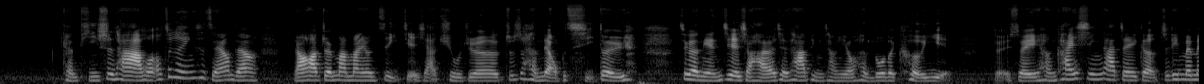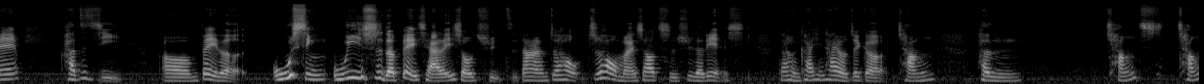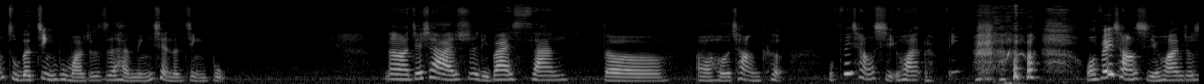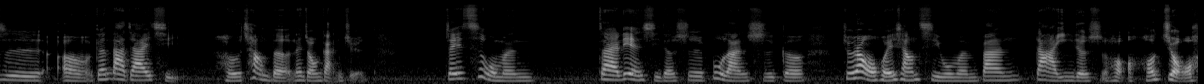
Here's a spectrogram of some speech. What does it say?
可能提示他说哦，这个音是怎样怎样。然后他就会慢慢又自己接下去，我觉得就是很了不起。对于 这个年纪的小孩，而且他平常也有很多的课业，对，所以很开心。他这个直立妹妹，他自己嗯、背了，无形无意识的背起来了一首曲子。当然最后之后我们还是要持续的练习，但很开心他有这个长很长长足的进步嘛，就是很明显的进步。那接下来是礼拜三的呃合唱课。我非常喜欢，我非常喜欢，就是嗯、呃，跟大家一起合唱的那种感觉。这一次我们在练习的是布兰诗歌，就让我回想起我们班大一的时候，好久哦，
